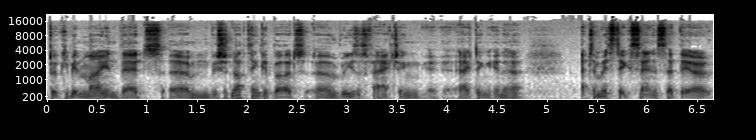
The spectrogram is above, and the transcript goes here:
to keep in mind that um, we should not think about uh, reasons for acting acting in a atomistic sense that they are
